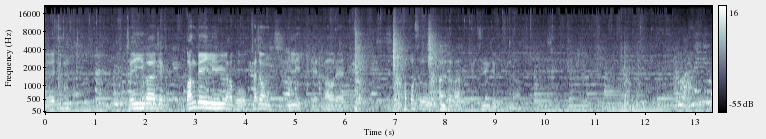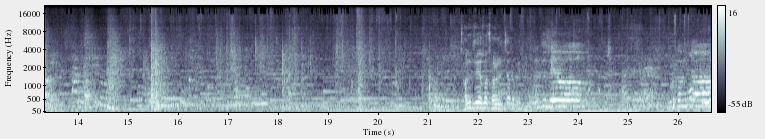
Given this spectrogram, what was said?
네, 지금 저희가 이제 왕대 1, 2하고 가정 1, 2 예, 마을에 예, 바퍼스 봉사가 진행되고 있습니다. 전주에서 전을 자르고 있습니다. 드세요. 우리 갑니다.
